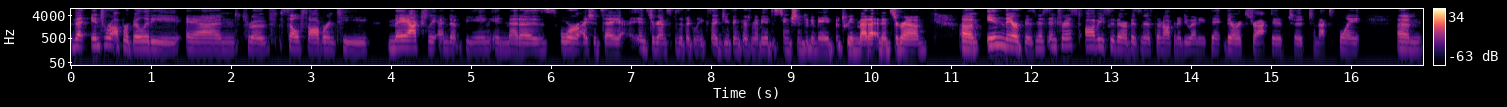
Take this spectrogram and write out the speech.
that interoperability and sort of self sovereignty may actually end up being in Meta's, or I should say Instagram specifically, because I do think there's maybe a distinction to be made between Meta and Instagram um, in their business interest. Obviously, they're a business; they're not going to do anything. They're extractive to to point. Um,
